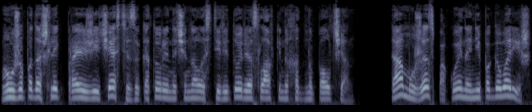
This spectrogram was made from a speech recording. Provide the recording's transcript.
Мы уже подошли к проезжей части, за которой начиналась территория Славкиных однополчан. Там уже спокойно не поговоришь.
